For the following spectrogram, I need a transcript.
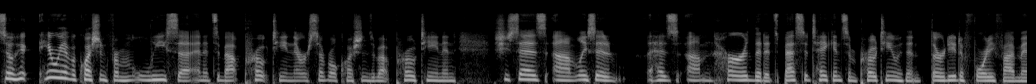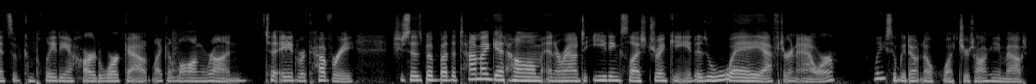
So here, here we have a question from Lisa, and it's about protein. There were several questions about protein, and she says um, Lisa has um, heard that it's best to take in some protein within 30 to 45 minutes of completing a hard workout, like a long run, to aid recovery. She says, but by the time I get home and around to eating slash drinking, it is way after an hour. Lisa, we don't know what you're talking about.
